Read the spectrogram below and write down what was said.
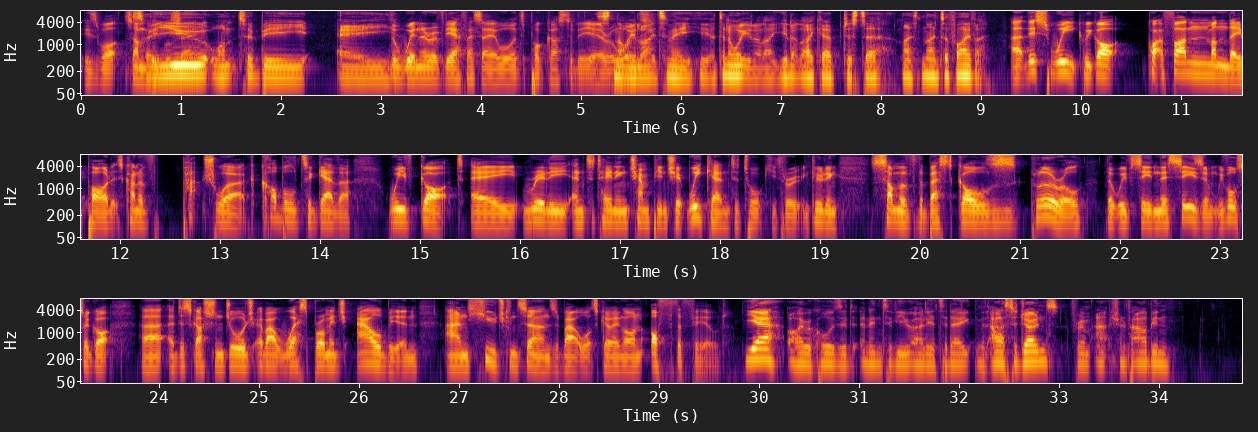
is what some so people you say. want to be a... The winner of the FSA Awards Podcast of the Year it's awards. not what you like to me. I don't know what you look like. You look like a just a nice nine to fiver. Uh, this week we got quite a fun Monday pod. It's kind of patchwork, cobbled together. We've got a really entertaining championship weekend to talk you through, including some of the best goals, plural, that we've seen this season. We've also got uh, a discussion, George, about West Bromwich Albion and huge concerns about what's going on off the field. Yeah, I recorded an interview earlier today with Alistair Jones from Action for Albion.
